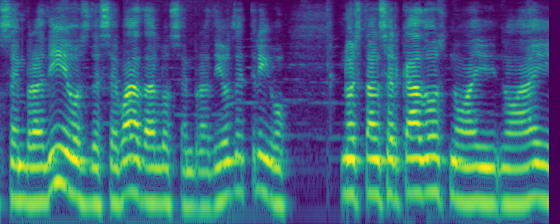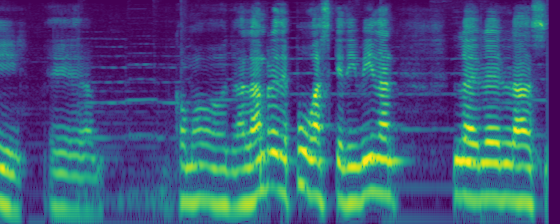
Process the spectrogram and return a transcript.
sembradíos de cebada, los sembradíos de trigo, no están cercados, no hay, no hay eh, como alambre de púas que dividan las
